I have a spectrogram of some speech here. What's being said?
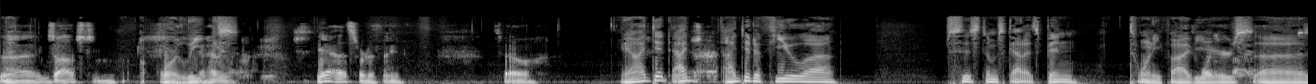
uh, exhaust and or leaks. having, yeah, that sort of thing. So yeah, I did. I I did a few uh, systems. God, it's been twenty five years. Uh,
